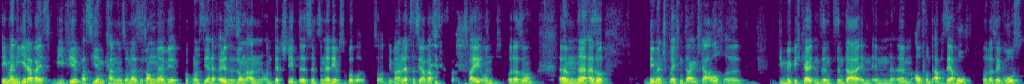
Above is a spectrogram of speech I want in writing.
ich meine, jeder weiß, wie viel passieren kann in so einer Saison. Ne? Wir gucken uns die NFL-Saison an und jetzt steht äh, Cincinnati im Super Bowl. So, die waren letztes Jahr was? Zwei und oder so. Ähm, ne? Also dementsprechend sage ich da auch, äh, die Möglichkeiten sind, sind da in, in ähm, Auf und Ab sehr hoch oder sehr groß.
